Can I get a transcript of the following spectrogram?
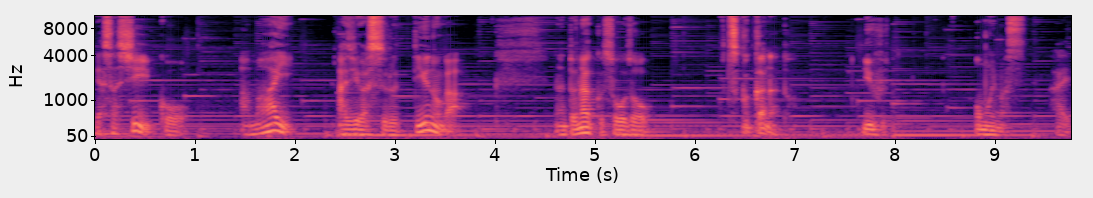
優しい、こう、甘い味がするっていうのが、なんとなく想像つくかなというふうに思います。はい。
